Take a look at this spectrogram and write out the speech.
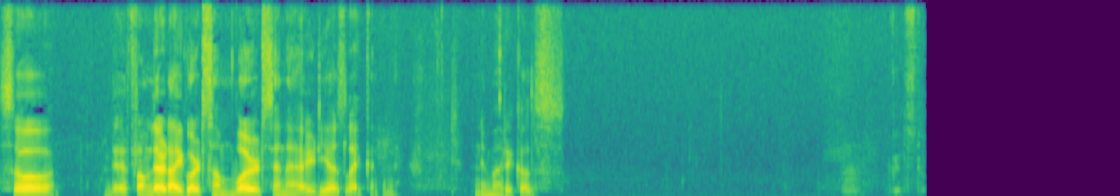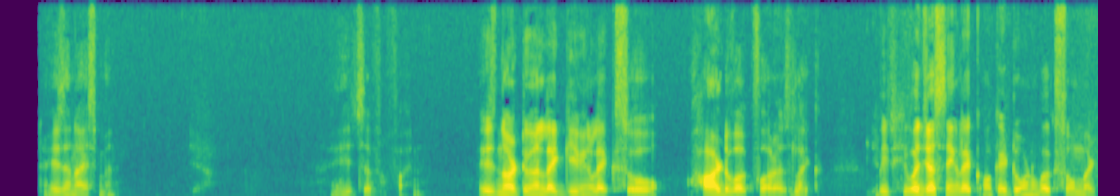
So there, from that I got some words and ideas like numericals. He's a nice man. Yeah. He's a fine. He's not even like giving like so hard work for us. Like, but he was just saying like, okay, don't work so much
